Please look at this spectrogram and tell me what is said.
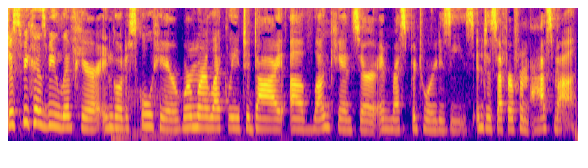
Just because we live here and go to school here, we're more likely to die of lung cancer and respiratory disease and to suffer from asthma.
